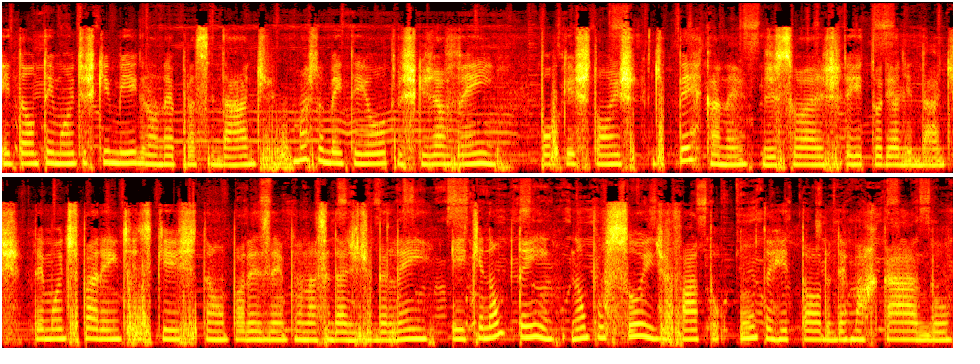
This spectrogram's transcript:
Então tem muitos que migram né, para a cidade, mas também tem outros que já vêm por questões de perca né, de suas territorialidades. Tem muitos parentes que estão, por exemplo, na cidade de Belém e que não têm, não possuem de fato um território demarcado.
